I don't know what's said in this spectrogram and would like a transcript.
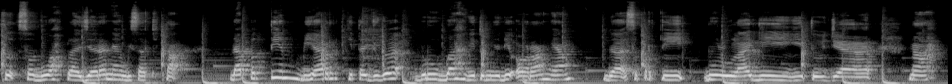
se sebuah pelajaran yang bisa kita dapetin biar kita juga berubah gitu menjadi orang yang nggak seperti dulu lagi gitu Jar. Nah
